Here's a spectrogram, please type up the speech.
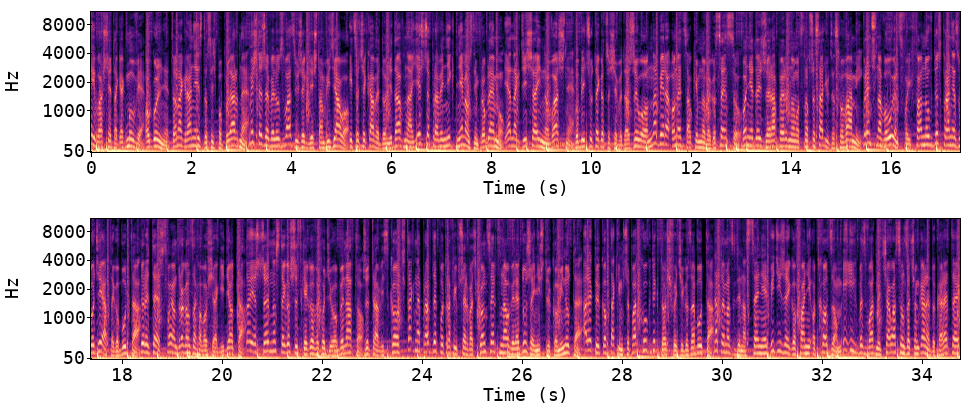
No i właśnie tak jak mówię, ogólnie to nagranie jest dosyć popularne. Myślę, że wielu z was już je gdzieś tam widziało. I co ciekawe, do niedawna jeszcze prawie nikt nie miał z tym problemu. Jednak dzisiaj, no właśnie, w obliczu tego co się wydarzyło, nabiera one całkiem nowego sensu. Bo nie dość, że raper no mocno przesadził ze słowami, wręcz nawołując swoich fanów do sprania złodzieja tego buta, który też swoją drogą zachował się jak idiota. To jeszcze, no z tego wszystkiego wychodziłoby na to, że Travis Scott tak naprawdę potrafi przerwać koncert na o wiele dłużej niż tylko minutę, ale tylko w takim przypadku, gdy ktoś chwyci go za buta. Natomiast gdy na scenie widzi, że jego fani odchodzą i ich bezwładne ciała są zaciągane do karetek,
